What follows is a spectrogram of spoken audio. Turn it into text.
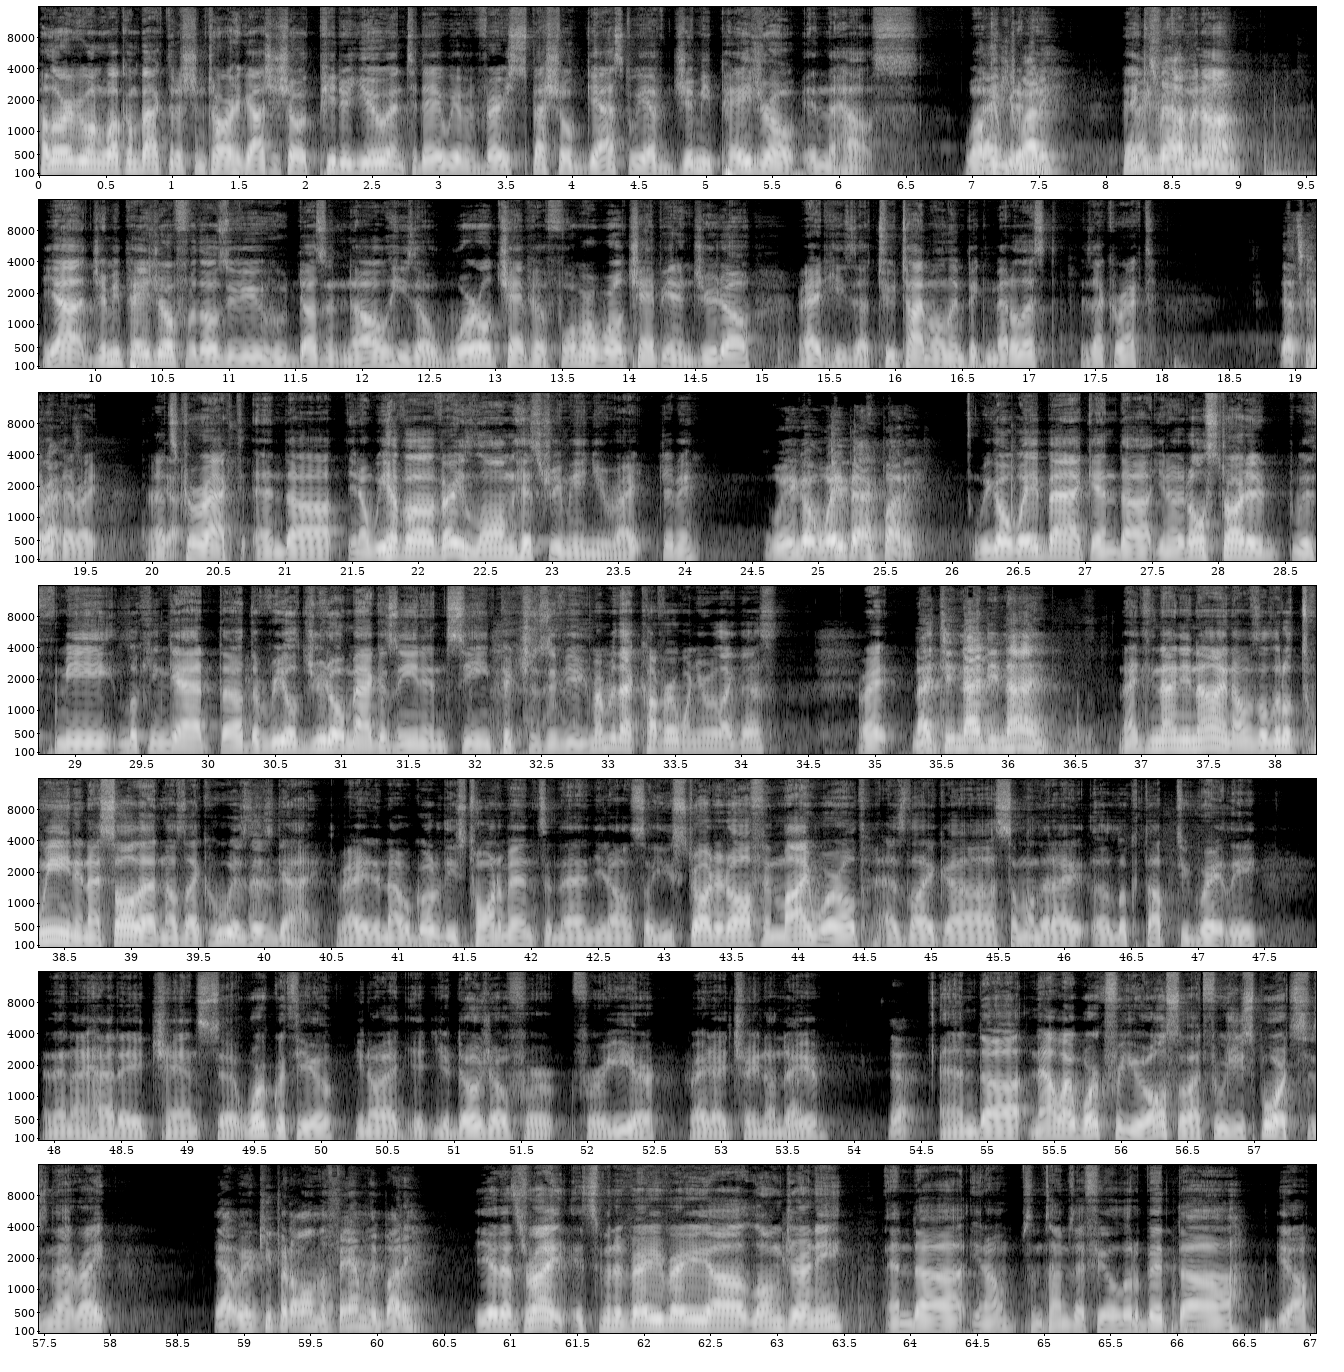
Hello, everyone. Welcome back to the Shintaro Higashi Show with Peter Yu. And today we have a very special guest. We have Jimmy Pedro in the house. Welcome, Thank you, Jimmy. buddy. Thank Thanks you for, for coming on. on. Yeah, Jimmy Pedro, for those of you who doesn't know, he's a world champion, a former world champion in judo, right? He's a two-time Olympic medalist. Is that correct? That's Did correct. that right? That's Yeah. correct. And, uh, you know, we have a very long history, me and you, right, Jimmy? We go way back, buddy. We go way back and uh, you know it all started with me looking at uh, the real judo magazine and seeing pictures of you. You remember that cover when you were like this? Right? 1999. 1999 i was a little tween and i saw that and i was like who is this guy? Right? And i would go to these tournaments and then you know so you started off in my world as like uh, someone that i uh, looked up to greatly and then i had a chance to work with you you know at, at your dojo for for a year right? I trained under you Yeah. and uh, now i work for you also at fuji sports isn't that right Yeah, we keep it all in the family, buddy. Yeah, that's right. It's been a very, very uh, long journey, and uh, you know, sometimes I feel a little bit, uh, you know,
